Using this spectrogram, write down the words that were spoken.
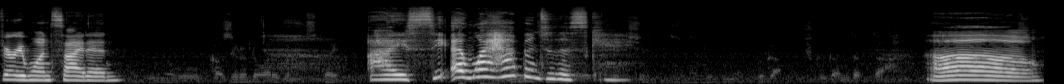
very one-sided. I see. And what happened to this king? Oh.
